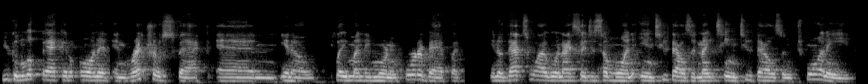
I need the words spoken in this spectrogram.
you can look back on it in retrospect and you know play Monday morning quarterback. But you know that's why when I said to someone in 2019, 2020,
